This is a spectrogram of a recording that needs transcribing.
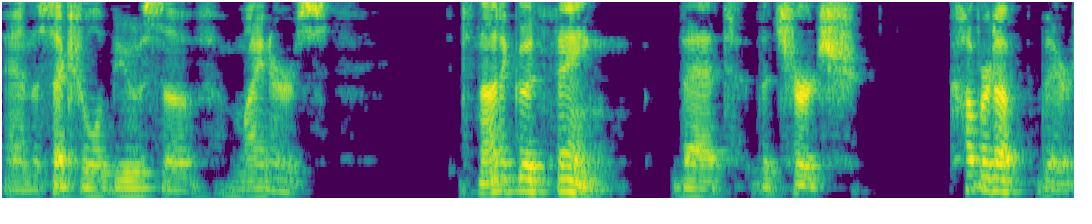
and the sexual abuse of minors. It's not a good thing that the church covered up their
